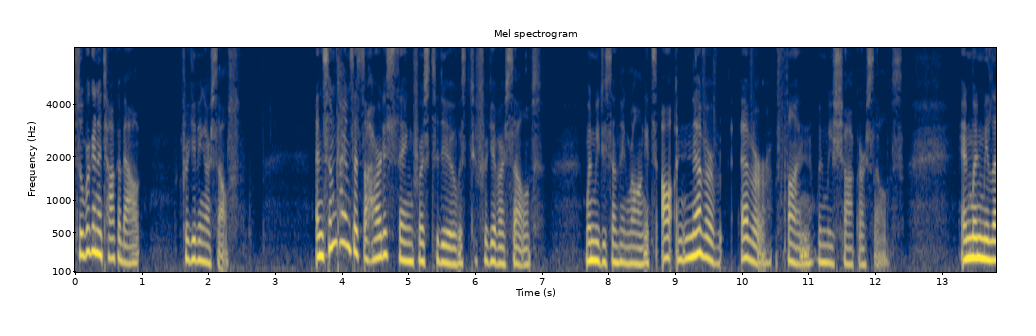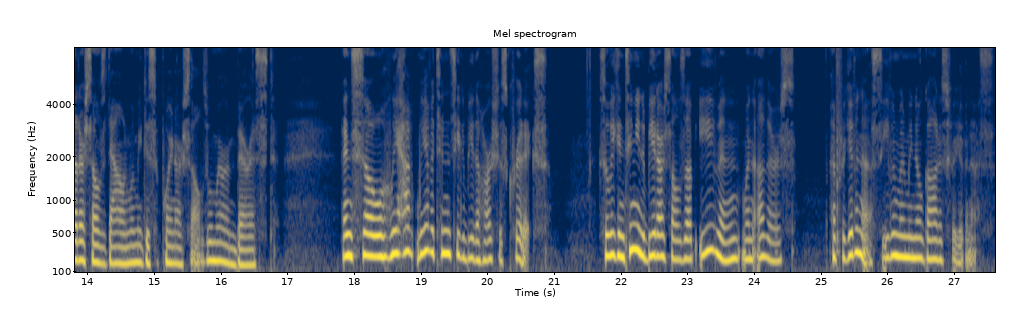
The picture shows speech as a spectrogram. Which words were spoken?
So we're going to talk about forgiving ourselves. And sometimes that's the hardest thing for us to do is to forgive ourselves when we do something wrong. It's all, never ever fun when we shock ourselves. And when we let ourselves down, when we disappoint ourselves, when we're embarrassed. And so we have we have a tendency to be the harshest critics. So we continue to beat ourselves up even when others have forgiven us, even when we know God has forgiven us.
